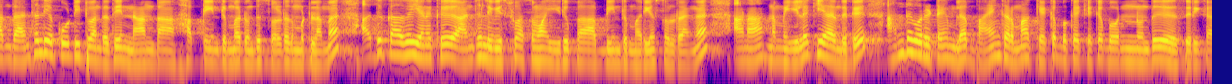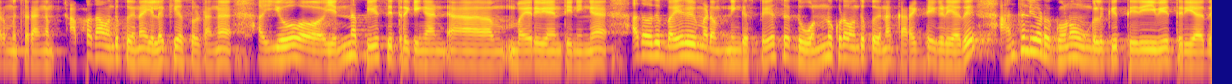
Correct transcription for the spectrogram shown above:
அந்த அஞ்சலியை கூட்டிகிட்டு வந்ததே நான் தான் அப்படின்ற மாதிரி வந்து சொல்கிறது மட்டும் இல்லாமல் அதுக்காக எனக்கு அஞ்சலி விசுவாசமாக இருப்பா அப்படின்ற மாதிரியும் சொல்கிறாங்க ஆனால் நம்ம இலக்கியா இருந்துட்டு அந்த ஒரு டைமில் பயங்கரமாக கெக்க பொக்க கெக்க பொன்னு வந்து சிரிக்க ஆரம்பிச்சுறாங்க அப்போ தான் வந்து பார்த்தீங்கன்னா இலக்கிய சொல்கிறாங்க ஐயோ என்ன பேசிகிட்டு இருக்கீங்க பைரவி ஆண்டி நீங்கள் அதாவது பைரவி மேடம் நீங்கள் பேசுறது ஒன்று கூட வந்து பார்த்தீங்கன்னா கரெக்டே கிடையாது. அஞ்சலியோட குணம் உங்களுக்கு தெரியவே தெரியாது.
